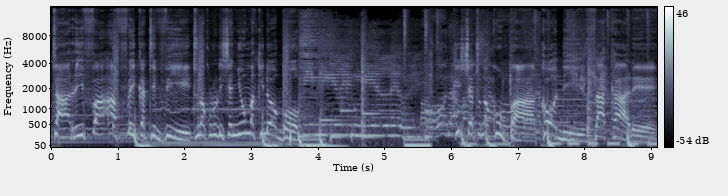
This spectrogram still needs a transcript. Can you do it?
Taarifa Afrika TV tunakurudisha nyuma kidogo, kisha tunakupa kodi za kale.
